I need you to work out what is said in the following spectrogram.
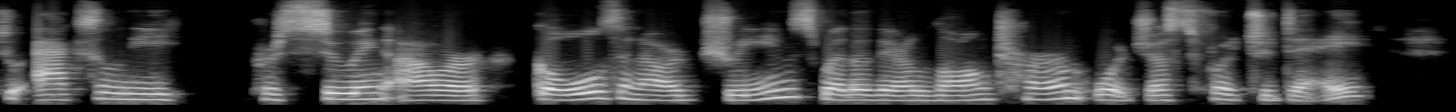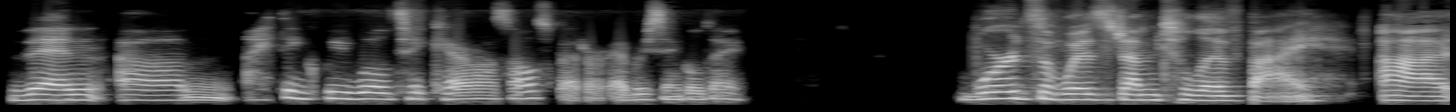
to actually pursuing our goals and our dreams, whether they're long term or just for today, then um, I think we will take care of ourselves better every single day. Words of wisdom to live by. Uh,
